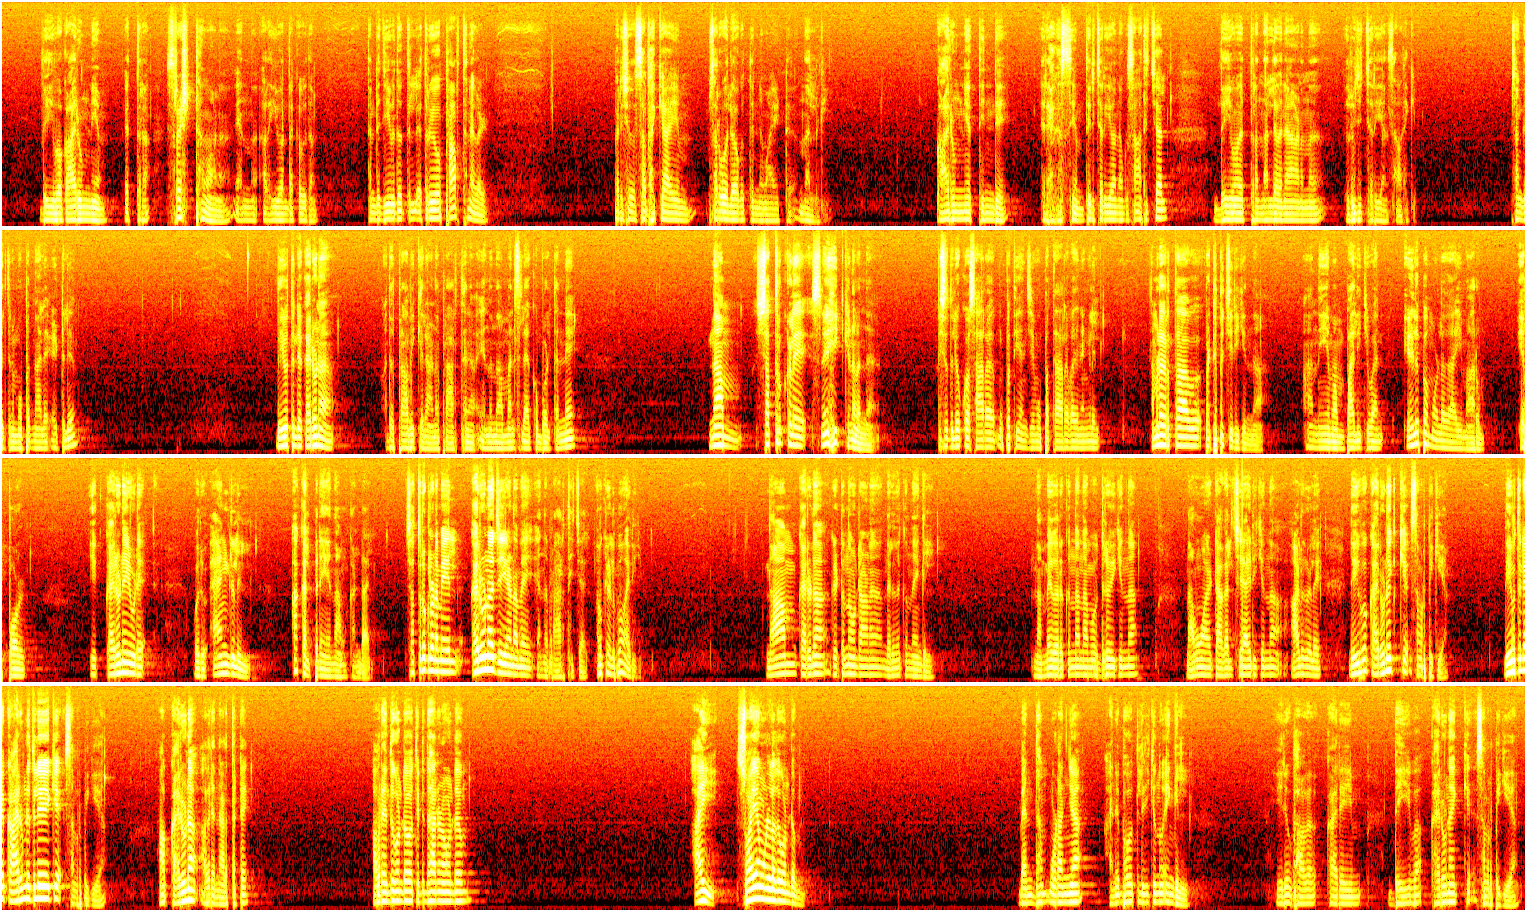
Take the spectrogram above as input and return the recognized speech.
ദൈവകാരുണ്യം എത്ര ശ്രേഷ്ഠമാണ് എന്ന് അറിയുവാൻ തക്ക വിധം. തന്റെ ജീവിതത്തിൽ എത്രയോ പ്രാർത്ഥനകൾ പരിശുദ്ധ സഭയ്ക്കായും സർവലോകത്തിനുമായിട്ട് നൽകി. കാരുണ്യത്തിന്റെ രഹസ്യം തിരിച്ചറിയാൻ നമുക്ക് സാധിച്ചാൽ ദൈവം എത്ര നല്ലവനാണെന്ന് രുചിച്ചറിയാൻ സാധിക്കും. സങ്കീർത്തനം മുപ്പത്തിനാല് എട്ടിൽ ദൈവത്തിന്റെ കരുണ അത് പ്രാപിക്കലാണ് പ്രാർത്ഥന എന്ന് നാം മനസ്സിലാക്കുമ്പോൾ തന്നെ നാം ശത്രുക്കളെ സ്നേഹിക്കണമെന്ന് വിശുദ്ധ ലൂക്കോസ് സാറ് മുപ്പത്തിയഞ്ച് മുപ്പത്താറ് വചനങ്ങളിൽ നമ്മുടെ കർത്താവ് പഠിപ്പിച്ചിരിക്കുന്ന ആ നിയമം പാലിക്കുവാൻ എളുപ്പമുള്ളതായി മാറും. എപ്പോൾ? ഈ കരുണയുടെ ഒരു ആംഗിളിൽ ആ കൽപ്പനയെ നാം കണ്ടാൽ. ശത്രുക്കളുടെ മേൽ കരുണ ചെയ്യണമേ എന്ന് പ്രാർത്ഥിച്ചാൽ നമുക്ക് എളുപ്പമായിരിക്കും. നാം കരുണ കിട്ടുന്നതുകൊണ്ടാണ് നിലനിൽക്കുന്നതെങ്കിൽ നമ്മെ വെറുക്കുന്ന നമ്മെ ഉപദ്രവിക്കുന്ന നാമുമായിട്ട് അകൽച്ചയായിരിക്കുന്ന ആളുകളെ ദൈവ കരുണയ്ക്ക് സമർപ്പിക്കുക. ദൈവത്തിന്റെ കാരുണ്യത്തിലേക്ക് സമർപ്പിക്കുക. ആ കരുണ അവരെ നടത്തട്ടെ. അവരെന്തുകൊണ്ടോ തെറ്റിദ്ധാരണ കൊണ്ടും ഐ സ്വയമുള്ളത് കൊണ്ടും ബന്ധം ഉടഞ്ഞ അനുഭവത്തിലിരിക്കുന്നു എങ്കിൽ ഇരുഭാഗക്കാരെയും ദൈവ കരുണയ്ക്ക് സമർപ്പിക്കുക.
